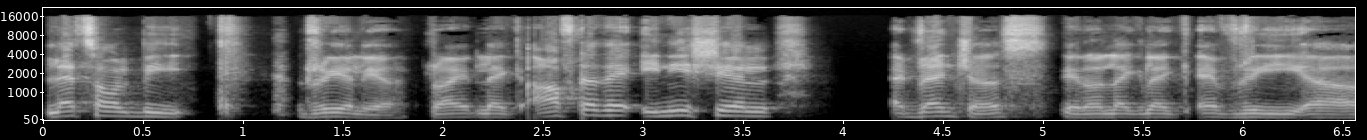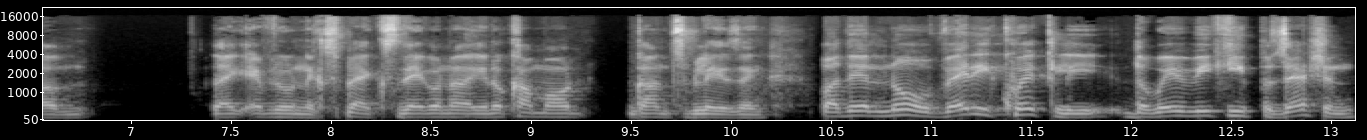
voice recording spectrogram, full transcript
Let's all be real here, right? Like after the initial adventures, you know, like like every um, like everyone expects, they're gonna you know come out guns blazing, but they'll know very quickly the way we keep possession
